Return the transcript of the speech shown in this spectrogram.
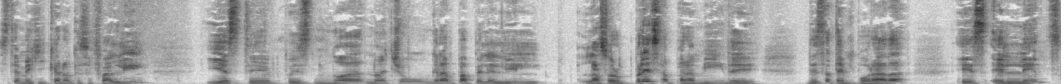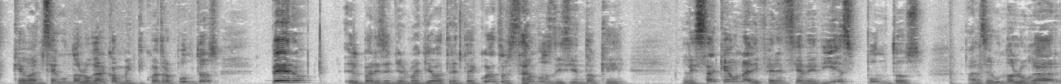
Este mexicano que se fue al Lille. Y este, pues no ha, no ha hecho un gran papel el Lille. La sorpresa para mí de, de esta temporada es el Lens, que va en segundo lugar con 24 puntos, pero el Paris Saint Germain lleva 34. Estamos diciendo que le saca una diferencia de 10 puntos al segundo lugar.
